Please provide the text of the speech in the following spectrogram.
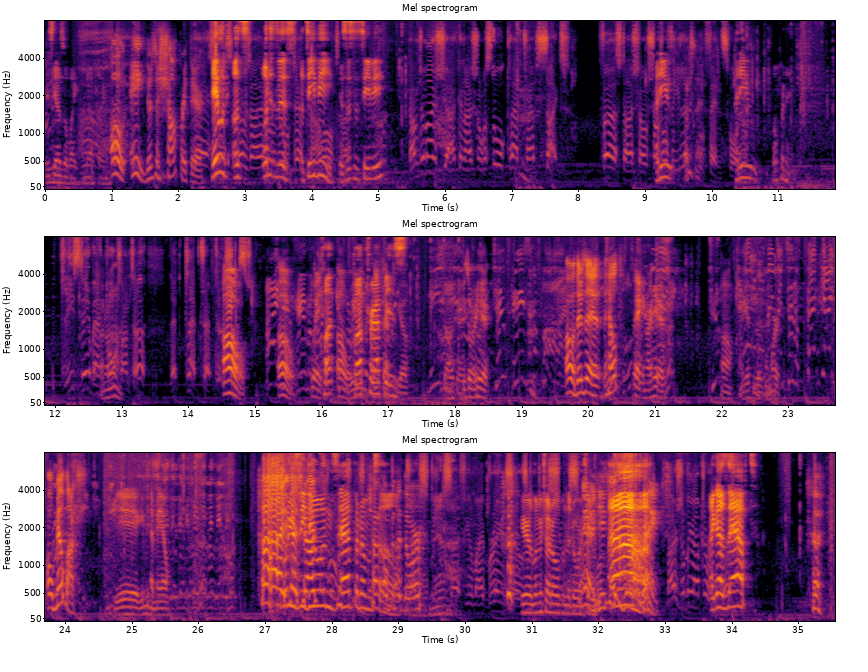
These guys are like nothing. Oh, hey, there's a shop right there. Hey, look! a s- what is this? A TV? Is this a TV? Come to my shack and I shall restore Claptrap's sight. First, I shall shut How do off you- the electrical fence for How do you open it? Please stay back, I don't Vault. Hunter. Let Claptrap go Oh, first. Oh, wait. Clap- oh, we need Claptrap is- go. Okay. He's over here. Oh, there's a health thing right here. Oh, I guess it doesn't work. Oh, mailbox. Yeah, give me the mail. What what is he doing? Zapping himself. open the door. Man. I feel my brain cells Here, let me try to open the door Man, too. he's Ah! I shall be out to I got zapped.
